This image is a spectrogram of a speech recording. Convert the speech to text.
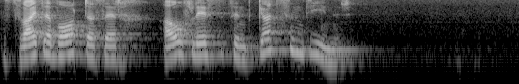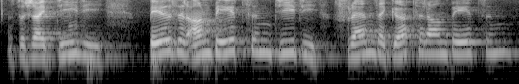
Das zweite Wort, das er auflistet, sind Götzendiener. Es beschreibt die, die Bilder anbeten, die, die fremde Götter anbeten,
